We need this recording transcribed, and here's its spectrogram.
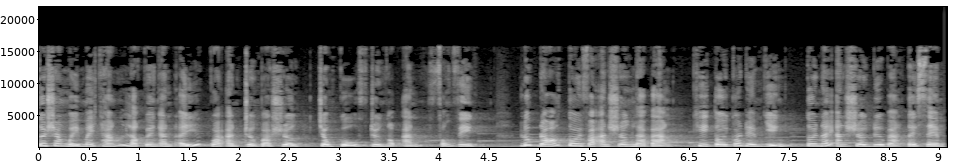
tôi sang Mỹ mấy tháng là quen anh ấy qua anh Trần Bảo Sơn, chồng cũ Trương Ngọc Ánh, phóng viên. Lúc đó tôi và anh Sơn là bạn, khi tôi có đêm diễn, tôi nói anh Sơn đưa bạn tới xem,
